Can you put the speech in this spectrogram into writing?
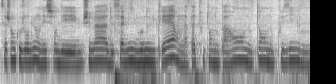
sachant qu'aujourd'hui on est sur des schémas de famille mononucléaire, on n'a pas tout le temps nos parents, nos tantes, nos cousines, nos,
